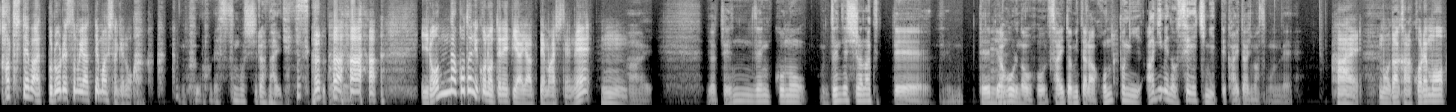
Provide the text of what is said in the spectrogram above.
かつてはプロレスもやってましたけど。プロレスも知らないですけど、ね、いろんなことにこのテレピアやってましてね。うん。はい。いや、全然この、全然知らなくて、テレビアホールのサイト見たら、本当にアニメの聖地にって書いてありますもんね。はい。もうだからこれも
